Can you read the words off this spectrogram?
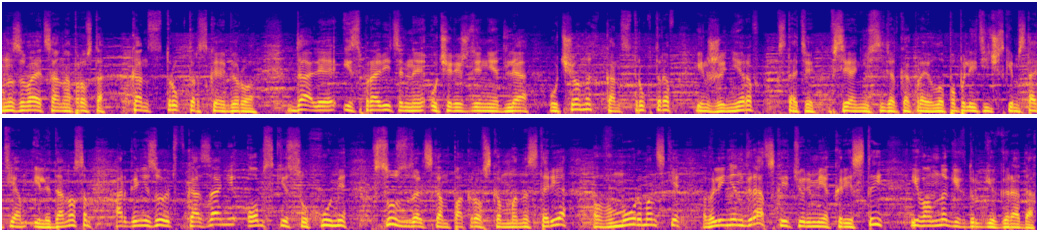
Называется она просто «Конструкторское бюро». Далее исправительные учреждения для ученых, конструкторов, инженеров. Кстати, все они сидят, как правило, по политическим статьям или доносам. Организуют в Казани, Омске, Сухуме, в Суздальском Покровском монастыре, в Мурманске, в Ленинградской тюрьме «Кресты» и во многих других городах.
